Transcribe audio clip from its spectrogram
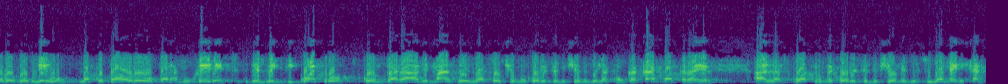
Oro W, la Copa Oro para mujeres del 24, contará además de las ocho mejores selecciones de la CONCACAF, va a traer a las cuatro mejores selecciones de Sudamérica.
